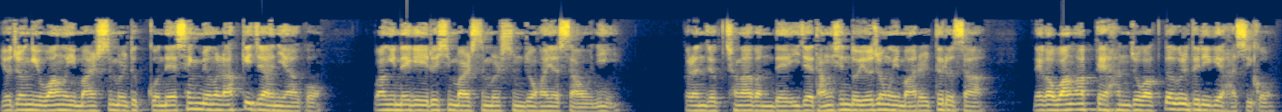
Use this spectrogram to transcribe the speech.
여정이 왕의 말씀을 듣고 내 생명을 아끼지 아니하고 왕이 내게 이르신 말씀을 순종하여 싸우니 그런즉 청하건대 이제 당신도 여종의 말을 들으사 내가 왕 앞에 한 조각 떡을 드리게 하시고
